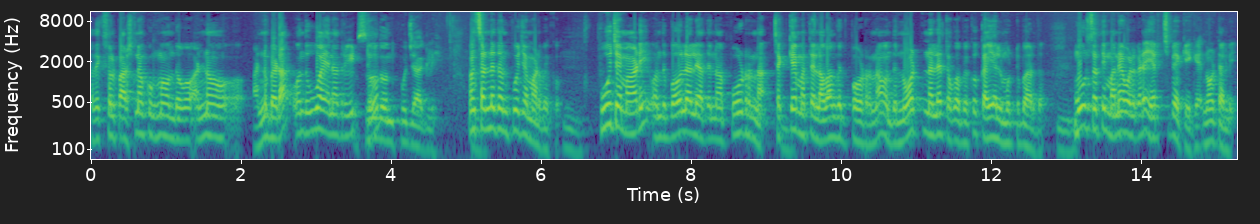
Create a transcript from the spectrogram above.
ಅದಕ್ಕೆ ಸ್ವಲ್ಪ ಅರ್ಶಿನ ಕುಂಕುಮ ಒಂದು ಹಣ್ಣು ಹಣ್ಣು ಬೇಡ ಒಂದು ಹೂವು ಏನಾದರೂ ಇಟ್ಟು ಒಂದು ಪೂಜೆ ಆಗ್ಲಿ. ಒಂದು ಸಣ್ಣದೊಂದು ಪೂಜೆ ಮಾಡಬೇಕು. ಪೂಜೆ ಮಾಡಿ ಒಂದು ಬೌಲಲ್ಲಿ ಅದನ್ನ ಪೌಡ್ರನ್ನ ಚಕ್ಕೆ ಮತ್ತೆ ಲವಂಗದ ಪೌಡ್ರನ್ನ ಒಂದು ನೋಟ್ನಲ್ಲೇ ತಗೋಬೇಕು ಕೈಯಲ್ಲಿ ಮುಟ್ಟಬಾರ್ದು ಮೂರು ಸತಿ ಮನೆ ಒಳಗಡೆ ಎರ್ಚ್ಬೇಕು ಹೀಗೆ ನೋಟಲ್ಲಿ.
